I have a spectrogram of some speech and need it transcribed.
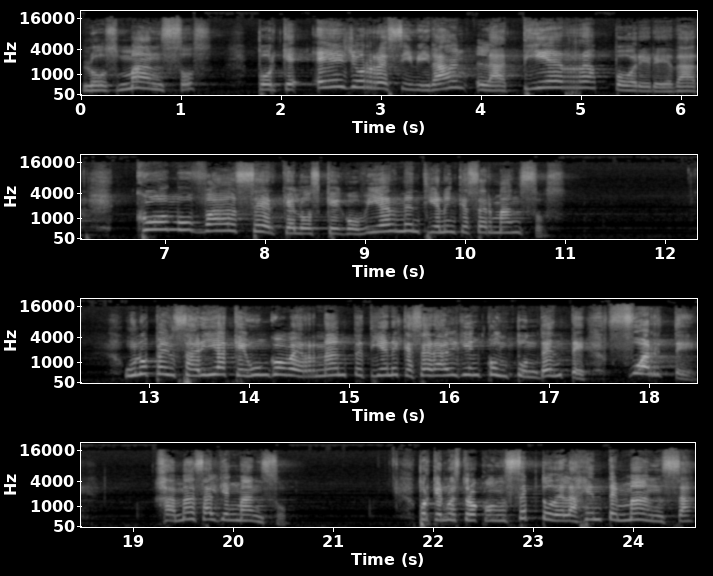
los mansos, porque ellos recibirán la tierra por heredad. ¿Cómo va a ser que los que gobiernen tienen que ser mansos? Uno pensaría que un gobernante tiene que ser alguien contundente, fuerte, jamás alguien manso. Porque nuestro concepto de la gente mansa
